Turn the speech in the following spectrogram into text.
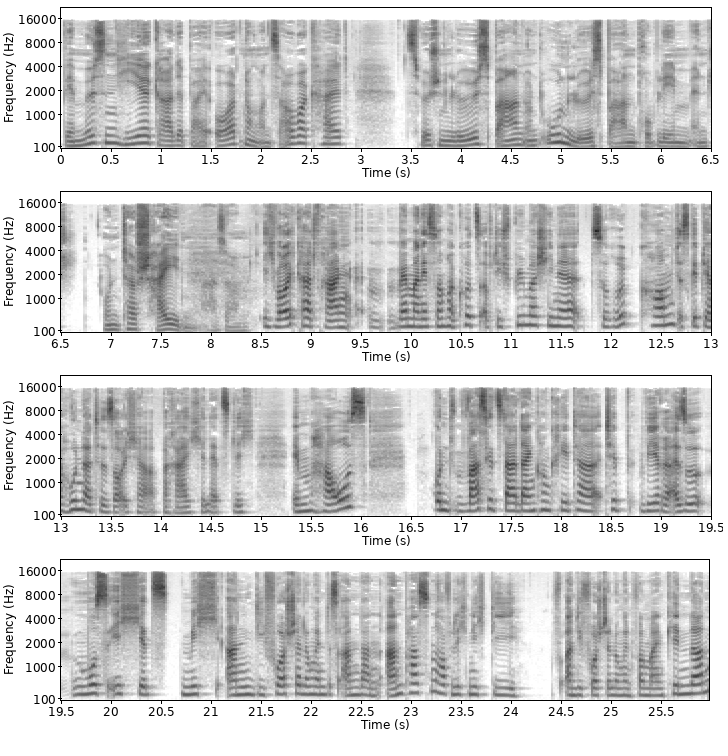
wir müssen hier gerade bei Ordnung und Sauberkeit zwischen lösbaren und unlösbaren Problemen unterscheiden. Also ich wollte gerade fragen, wenn man jetzt noch mal kurz auf die Spülmaschine zurückkommt, es gibt ja hunderte solcher Bereiche letztlich im Haus. Und was jetzt da dein konkreter Tipp wäre? Also muss ich jetzt mich an die Vorstellungen des anderen anpassen? Hoffentlich nicht die an die Vorstellungen von meinen Kindern?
